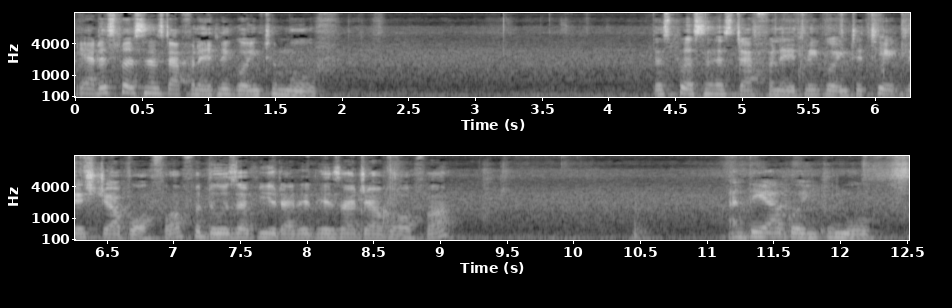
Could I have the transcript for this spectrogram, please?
Yeah this person is definitely going to move. This person is definitely going to take this job offer. For those of you that it is a job offer. And they are going to move.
